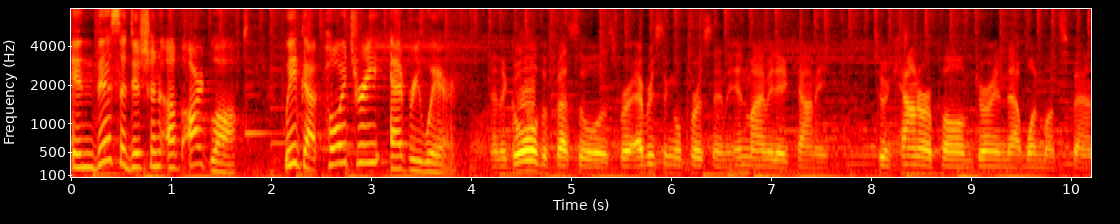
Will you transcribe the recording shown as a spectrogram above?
In this edition of Art Loft, we've got poetry everywhere. And the goal of the festival is for every single person in Miami-Dade County to encounter a poem during that one month span.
